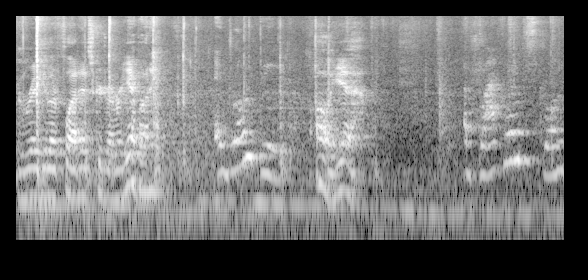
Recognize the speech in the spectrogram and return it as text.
your regular flathead screwdriver. Yeah, buddy. A grumpy. Oh, yeah. A black one's grumpy.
